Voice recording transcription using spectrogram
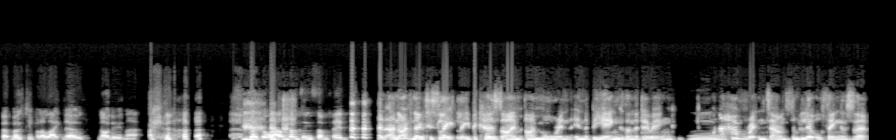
But most people are like no not doing that gotta go out, gotta do something. And, and I've noticed lately because I'm I'm more in in the being than the doing. Mm. I mm. have written down some little things that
